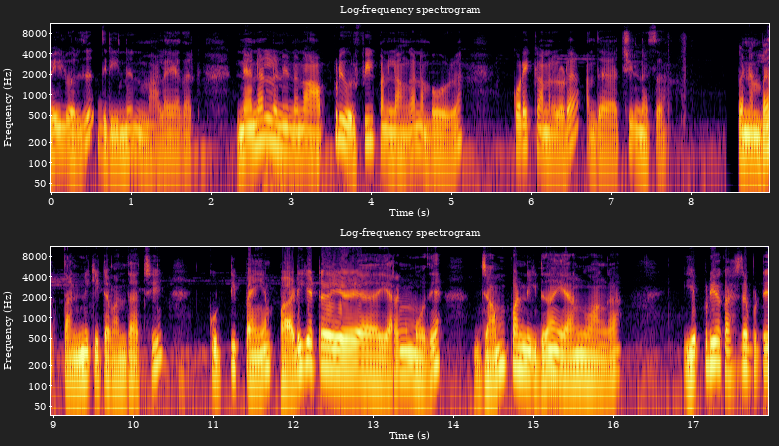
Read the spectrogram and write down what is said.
வெயில் வருது. திடீர்னு மழையாக தான் இருக்குது நிழலில் நின்றுன்னா அப்படி ஒரு ஃபீல் பண்ணலாங்க நம்ம ஒரு கொடைக்கானலோட அந்த சில்னஸை இப்போ நம்ம தண்ணிக்கிட்ட வந்தாச்சு. குட்டி பையன் படிக்கட்டை இறங்கும் போதே ஜம்ப் பண்ணிக்கிட்டு தான் இறங்குவாங்க. எப்படியோ கஷ்டப்பட்டு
